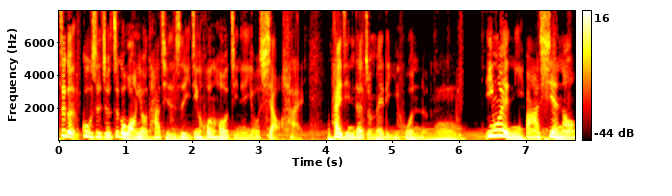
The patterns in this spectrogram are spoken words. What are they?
这个故事就这个网友他其实是已经婚后几年有小孩，他已经在准备离婚了。哦，因为你发现哦，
